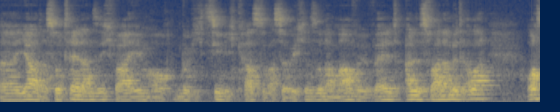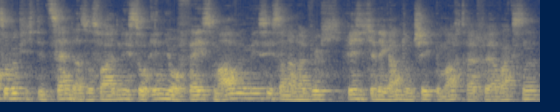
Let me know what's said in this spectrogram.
äh, ja, das Hotel an sich war eben auch wirklich ziemlich krass, was ja wirklich in so einer Marvel-Welt, alles war damit, aber auch so wirklich dezent. Also es war halt nicht so in your face Marvel-mäßig, sondern halt wirklich richtig elegant und schick gemacht, halt für Erwachsene.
